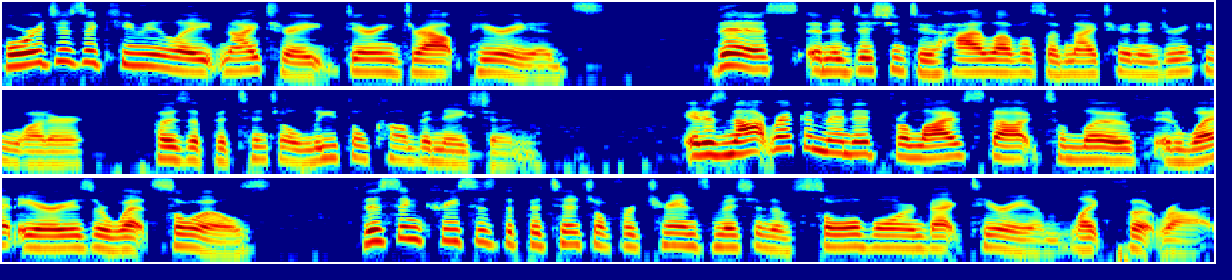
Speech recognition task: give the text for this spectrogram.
Forages accumulate nitrate during drought periods. This, in addition to high levels of nitrate in drinking water, pose a potential lethal combination. It is not recommended for livestock to loaf in wet areas or wet soils. This increases the potential for transmission of soil-borne bacterium like foot rot.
